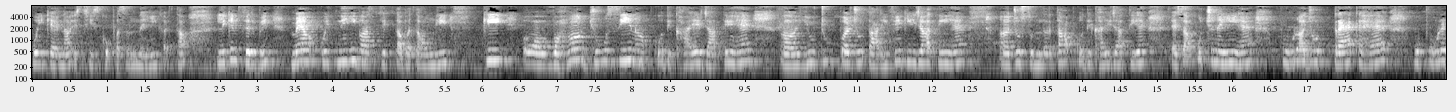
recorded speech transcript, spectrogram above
कोई कहना इस चीज़ को पसंद नहीं करता। लेकिन फिर भी मैं आपको इतनी ही वास्तविकता बताऊँगी कि वहाँ जो सीन आपको दिखाए जाते हैं यूट्यूब पर जो तारीफ़ें की जाती हैं जो सुंदरता आपको दिखाई जाती है, ऐसा कुछ नहीं है। पूरा जो ट्रैक है, वो पूरे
